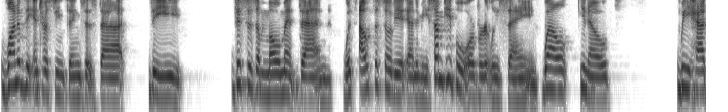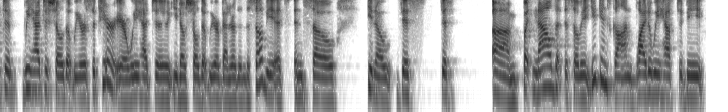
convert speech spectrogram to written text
one of the interesting things is that the this is a moment then without the Soviet enemy. Some people overtly saying, well, you know, we had to we had to show that we were superior. We had to, you know, show that we were better than the Soviets. And so, you know, this this um, but now that the Soviet Union's gone, why do we have to be?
